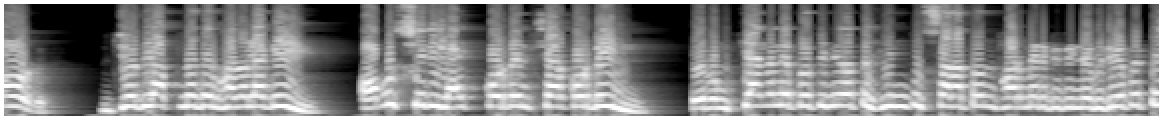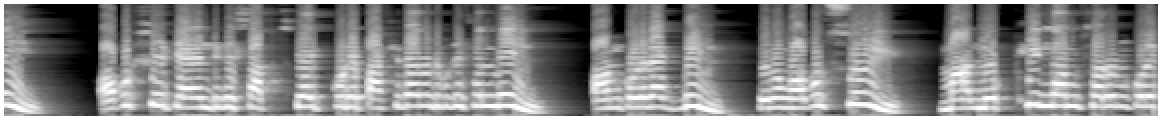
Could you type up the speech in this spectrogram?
পর যদি আপনাদের ভালো লাগে, অবশ্যই লাইক করবেন, শেয়ার করবেন এবং চ্যানেলে প্রতিনিয়ত হিন্দু সনাতন ধর্মের বিভিন্ন ভিডিও পেতেই অবশ্যই চ্যানেলটিকে সাবস্ক্রাইব করে পাশে দেওয়া নোটিফিকেশন বেল অন করে রাখবেন এবং অবশ্যই মা লক্ষ্মীর নাম স্মরণ করে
